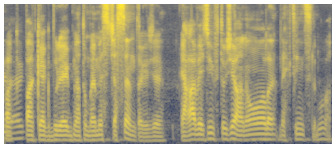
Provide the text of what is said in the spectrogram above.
pak, pak, jak bude, jak na tom budeme s časem, takže já věřím v to, že ano, ale nechci nic slibovat.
